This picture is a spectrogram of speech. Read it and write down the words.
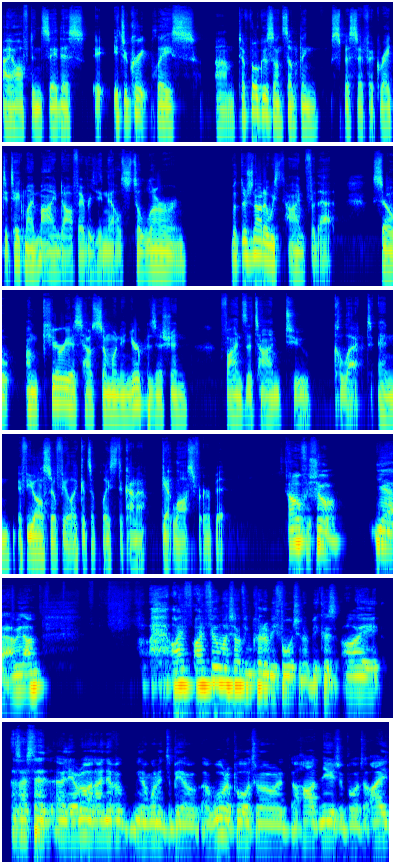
I often say this, it, it's a great place um, to focus on something specific, right? To take my mind off everything else, to learn, but there's not always time for that. So I'm curious how someone in your position finds the time to collect and if you also feel like it's a place to kind of get lost for a bit. Oh, for sure. Yeah. I mean, I'm, I, I feel myself incredibly fortunate because I, as I said earlier on, I never, you know, wanted to be a, a war reporter or a, a hard news reporter. I,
